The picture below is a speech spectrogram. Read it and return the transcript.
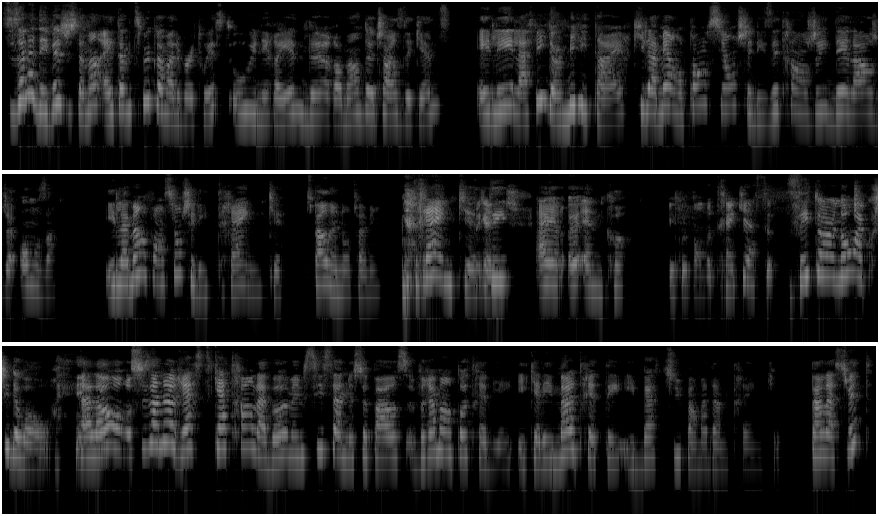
Susanna Davis, justement, est un petit peu comme Oliver Twist, ou une héroïne de roman de Charles Dickens. Elle est la fille d'un militaire qui la met en pension chez des étrangers dès l'âge de 11 ans. Il la met en pension chez les Trenk. Tu parles d'un nom de famille. Trenk. Trenk. T-R-E-N-K. Écoute, on va trinquer à ça. C'est un nom à coucher de war. Alors, Susanna reste quatre ans là-bas, même si ça ne se passe vraiment pas très bien et qu'elle est maltraitée et battue par Madame Trenk. Par la suite,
